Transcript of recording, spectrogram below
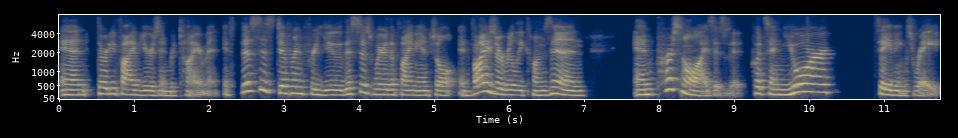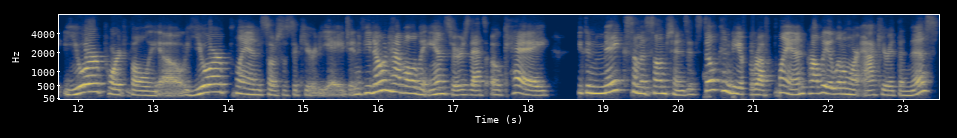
and 35 years in retirement. If this is different for you, this is where the financial advisor really comes in and personalizes it, puts in your savings rate, your portfolio, your planned social security age. And if you don't have all the answers, that's okay. You can make some assumptions. It still can be a rough plan, probably a little more accurate than this,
